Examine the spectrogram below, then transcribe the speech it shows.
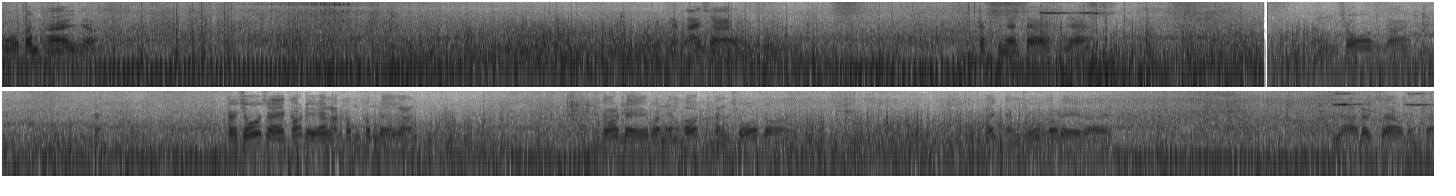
Ồ tám hai dạ Chẳng lái sao? Cặp xi nhan sao? Dạ cần số dạ cần số xe có đề là không không đề anh. Có đề bên em hết cần số rồi. Hết cần số có đề rồi. Dạ đợi sao đợi sao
